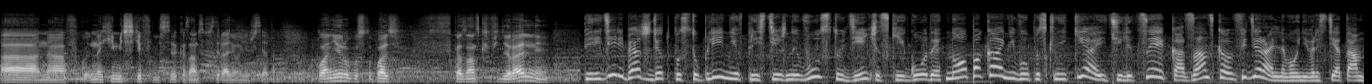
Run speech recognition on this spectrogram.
на, фак- на химический факультет Казанского федерального университета. Планирую поступать в Казанский федеральный. Впереди ребят ждет поступление в престижный вуз студенческие годы. Ну а пока они выпускники IT-лицея Казанского федерального университета.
